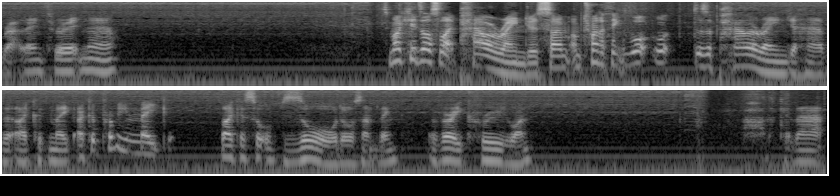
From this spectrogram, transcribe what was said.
rattling through it now. So my kids also like Power Rangers, so I'm, I'm trying to think what what does a Power Ranger have that I could make? I could probably make like a sort of Zord or something, a very crude one. Oh, look at that!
